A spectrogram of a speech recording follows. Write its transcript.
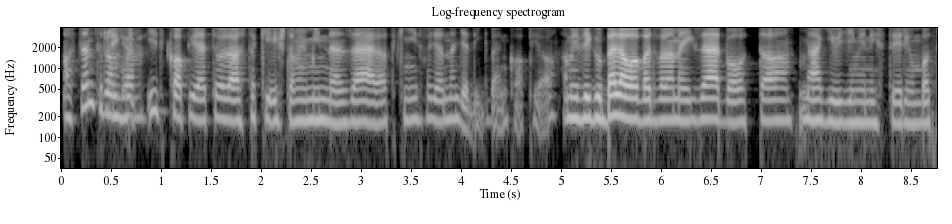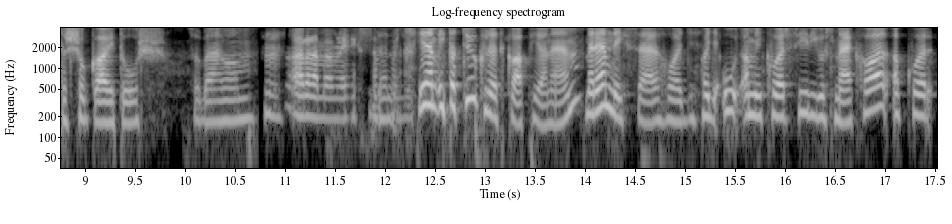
Azt nem tudom, Igen. hogy itt kapja tőle azt a kést, ami minden zárat kinyit, vagy a negyedikben kapja. Ami végül beleolvad valamelyik zárba ott a mágiaügyi minisztériumban, ott a sok ajtós szobában. Hm, arra nem emlékszem. De nem. Ja, nem, itt a tükröt kapja, nem? Mert emlékszel, hogy, hogy ú, amikor Sirius meghal, akkor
